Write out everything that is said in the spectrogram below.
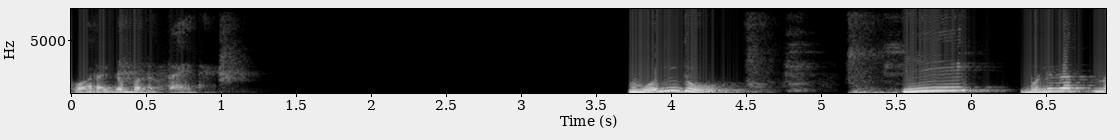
ಹೊರಗೆ ಬರ್ತಾ ಇದೆ. ಒಂದು ಈ ಮುನಿರತ್ನ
